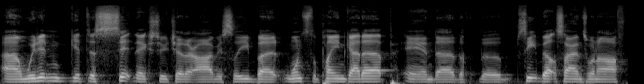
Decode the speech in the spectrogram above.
Um, we didn't get to sit next to each other, obviously, but once the plane got up and uh, the, the seatbelt signs went off,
